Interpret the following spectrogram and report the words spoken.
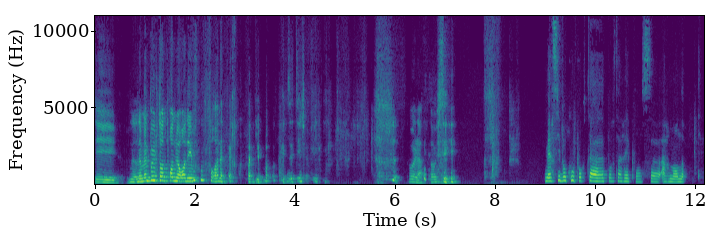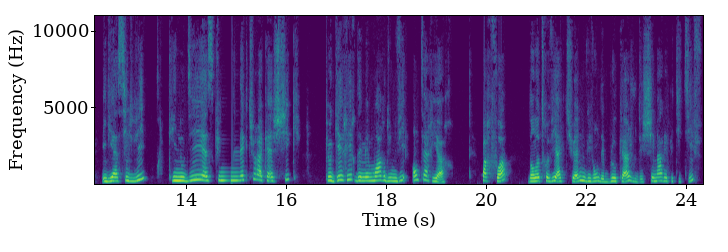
on n'a même pas eu le temps de prendre le rendez-vous pour un accompagnement, c'était déjà fini. voilà. Merci beaucoup pour ta, pour ta réponse, euh, Armande. Il y a Sylvie qui nous dit est-ce qu'une lecture akashique peut guérir des mémoires d'une vie antérieure? Parfois, dans notre vie actuelle, nous vivons des blocages ou des schémas répétitifs.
